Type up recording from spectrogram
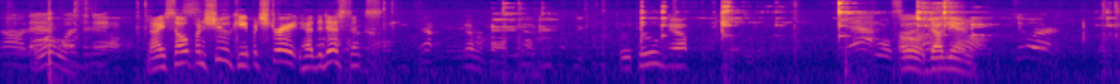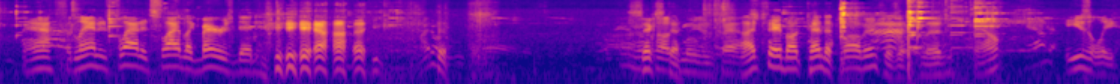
No, that Whoa. wasn't it. Nice open shoe. Keep it straight. Head the distance. Never. Two two. Yep. Yeah. Oh, dug in. Yeah, if it landed flat, it'd slide like bears did. yeah. Six to, fast. I'd say about 10 to 12 inches it slid. Yeah, easily.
